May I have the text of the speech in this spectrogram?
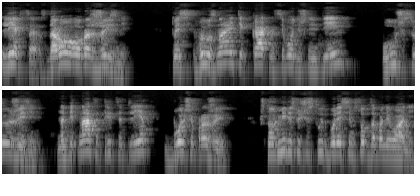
лекция «Здоровый образ жизни». То есть вы узнаете, как на сегодняшний день улучшить свою жизнь. На 15-30 лет больше прожить. Что в мире существует более 700 заболеваний.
